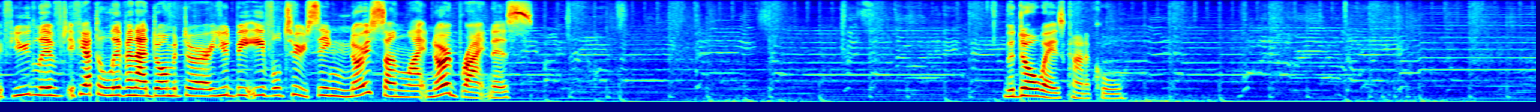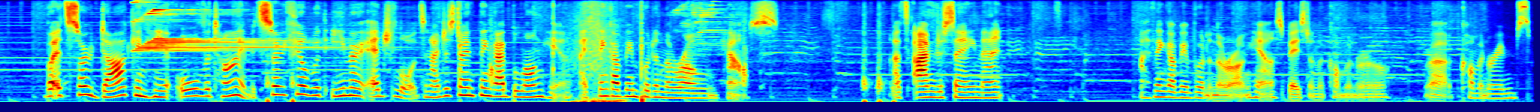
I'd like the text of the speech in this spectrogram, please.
if you lived, if you had to live in that dormitory, you'd be evil too, seeing no sunlight, no brightness. The doorway is kind of cool. But it's so dark in here all the time. It's so filled with emo edge lords, and I just don't think I belong here. I think I've been put in the wrong house. That's I'm just saying that. I think I've been put in the wrong house based on the common rule uh, common rooms.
